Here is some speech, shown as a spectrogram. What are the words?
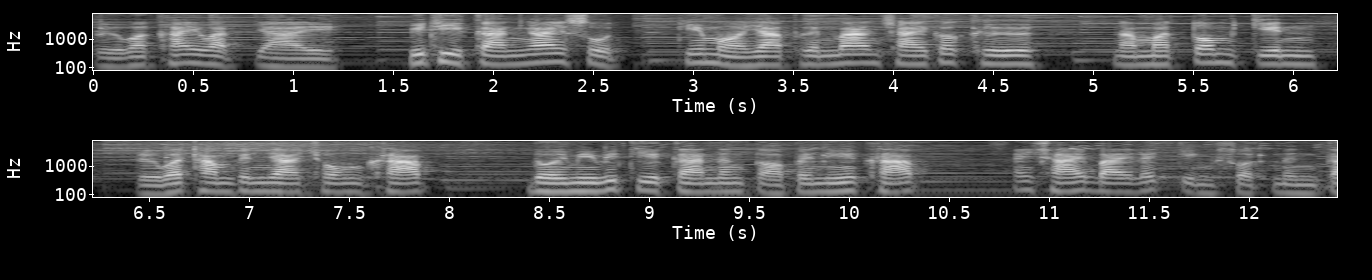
หรือว่าไข้หวัดใหญ่ วิธีการง่ายสุดที่หมอยาพื้นบ้านใช้ก็คือนำมาต้มกิน หรือว่าทำเป็นยาชงครับ โดยมีวิธีการดังต่อไปนี้ครับ ให้ใช้ใบและกิ่งสดหนึ่งก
